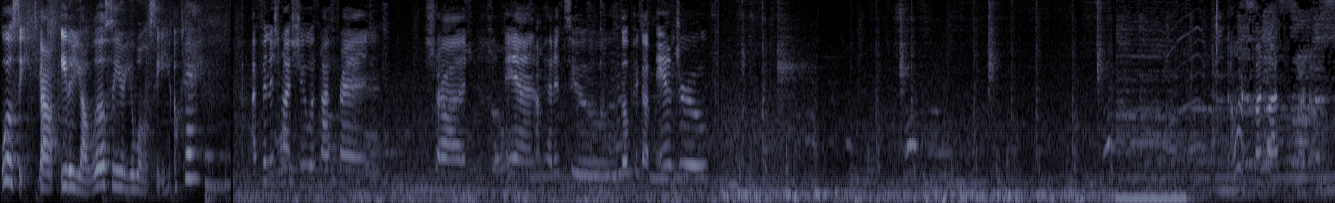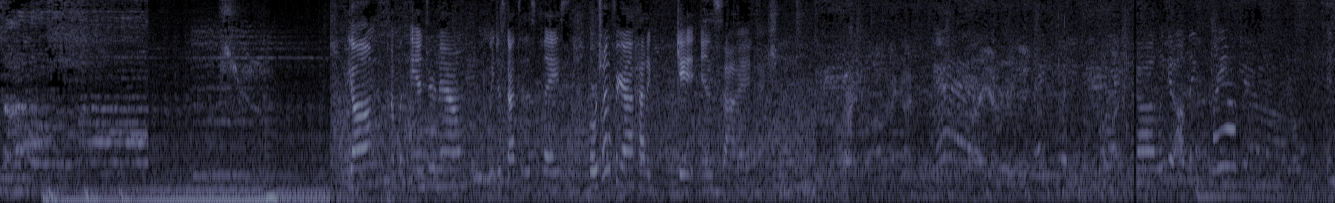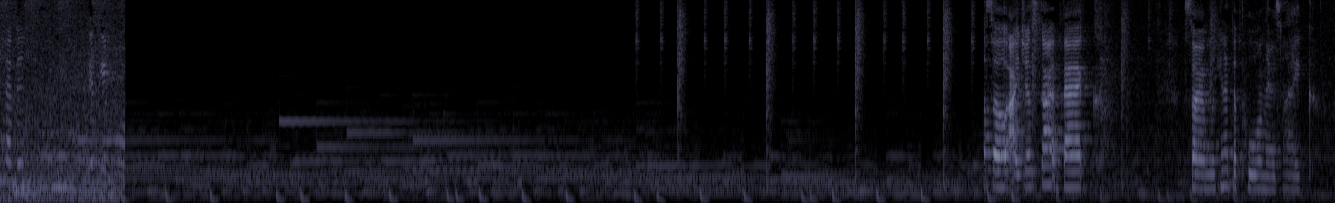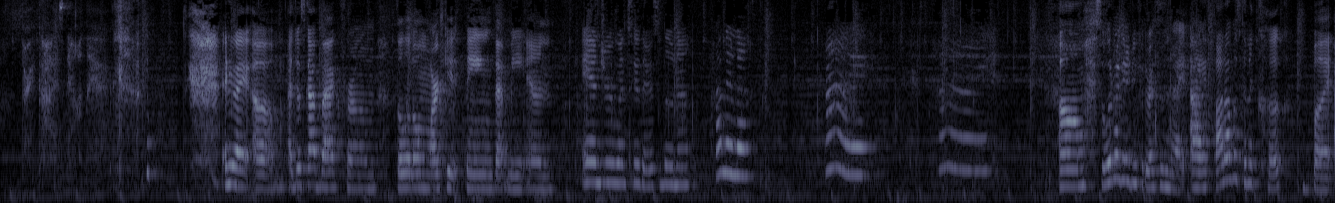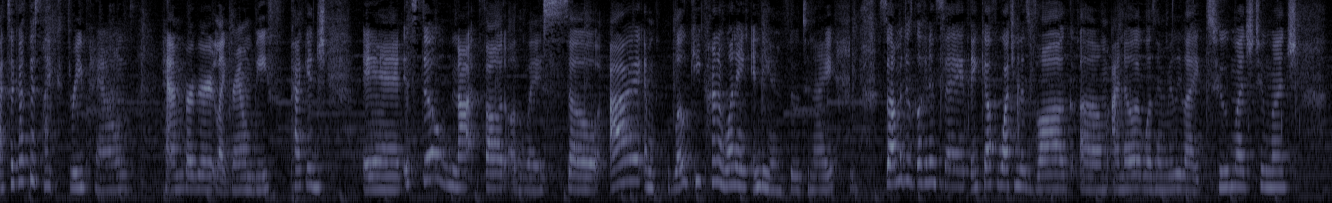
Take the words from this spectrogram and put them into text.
we'll see. Y'all, either y'all will see or you won't see, okay? I finished my shoot with my friend, Rashad, and I'm headed to go pick up Andrew. I want sunglasses Y'all, just got to this place, but we're trying to figure out how to get inside actually. Y'all, look at all these plants in heaven. So I just got back Sorry, I'm looking at the pool and there's like three guys down there. anyway, um, I just got back from the little market thing that me and Andrew went to. There's Luna. Hi, Luna. Hi. Hi. Um, so what am I gonna do for the rest of the night? I thought I was gonna cook, but I took out this like three pound hamburger, like ground beef package and it's still not thawed all the way. So I am low-key kind of wanting Indian food tonight. So I'm gonna just go ahead and say thank y'all for watching this vlog. Um, I know it wasn't really like too much too much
